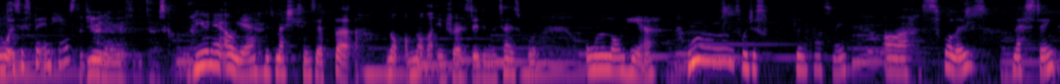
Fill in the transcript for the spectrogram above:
So what is this bit in here? It's the viewing area for the tennis court. Viewing it, oh yeah, there's meshy things there, but not. I'm not that interested in the tennis court. All along here, woo, someone just flew past me. Are swallows nesting,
